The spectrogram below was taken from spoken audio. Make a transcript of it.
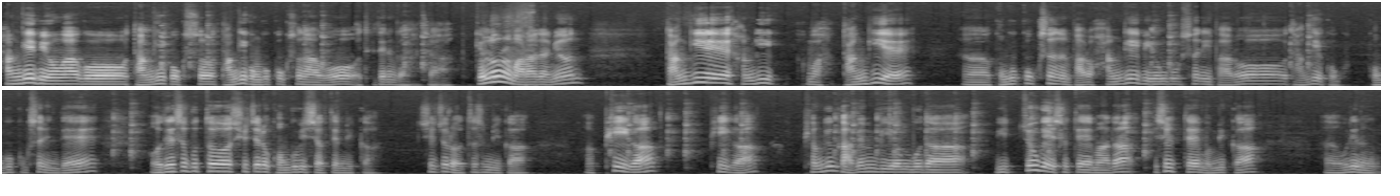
한계 비용하고 단기 곡선, 단기 공급 곡선하고 어떻게 되는가? 자, 결론을 말하자면 단기의 한기 뭐 단기의 어, 공급 곡선은 바로 한계 비용 곡선이 바로 단기의 공, 공급 곡선인데 어디서부터 실제로 공급이 시작됩니까? 실제로 어떻습니까? 어, P가 P가 평균 가변 비용보다 위쪽에 있을 때마다 있을 때 뭡니까? 어, 우리는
